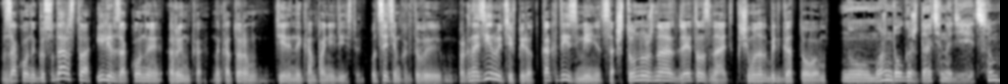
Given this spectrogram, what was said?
в законы государства, или в законы рынка, на котором те или иные компании действуют. Вот с этим как-то вы прогнозируете вперед, как это изменится, что нужно для этого знать, к чему надо быть готовым. Ну, можно долго ждать и надеяться,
